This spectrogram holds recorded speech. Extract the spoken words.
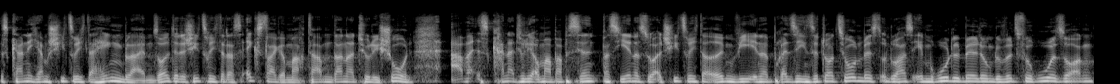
Es kann nicht am Schiedsrichter hängen bleiben. Sollte der Schiedsrichter das extra gemacht haben, dann natürlich schon. Aber es kann natürlich auch mal passieren, passieren, dass du als Schiedsrichter irgendwie in einer brenzlichen Situation bist und du hast eben Rudelbildung, du willst für Ruhe sorgen.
